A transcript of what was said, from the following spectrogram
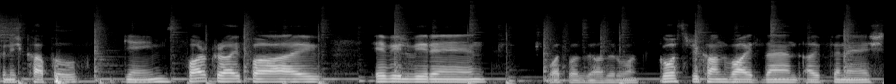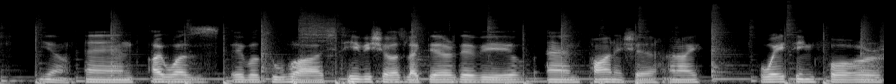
finish couple games. Far Cry 5, Evil Within, what was the other one? Ghost Recon Wildland. I finished. Yeah, and I was able to watch TV shows like Daredevil and Punisher, and I waiting for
